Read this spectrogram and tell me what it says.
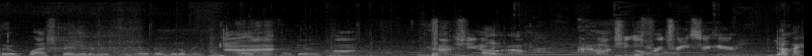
throw a flashbang and it makes uh, a Widowmaker. How Uh, would make my go? Well, actually, you know, Oh. um, I'll actually go for a tracer here. Just, Okay.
